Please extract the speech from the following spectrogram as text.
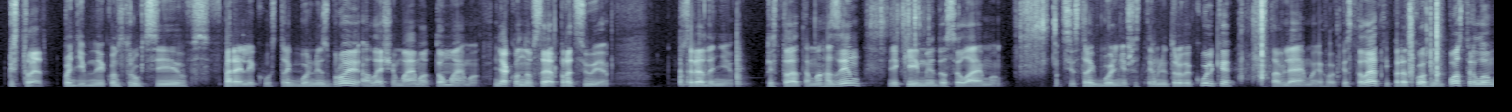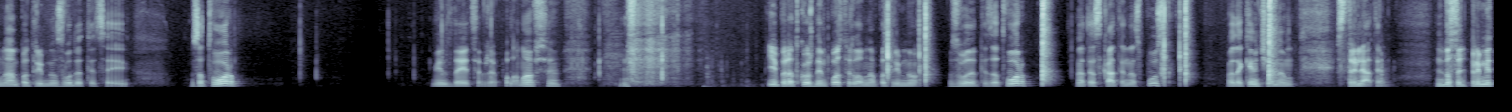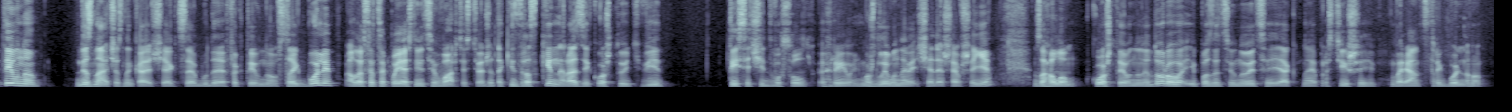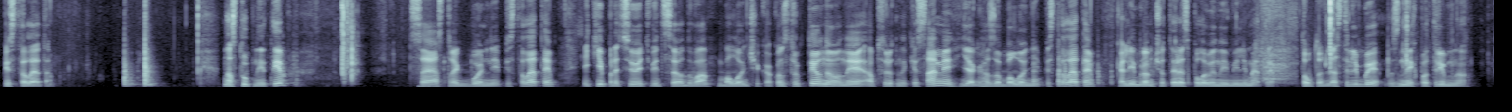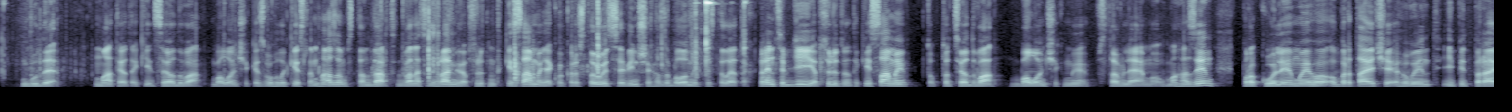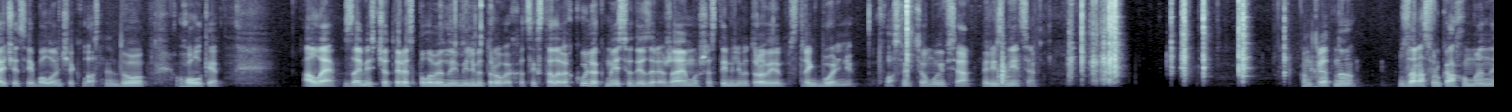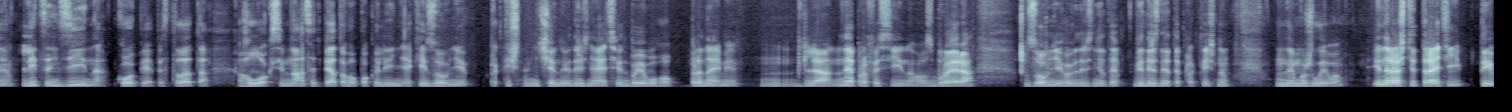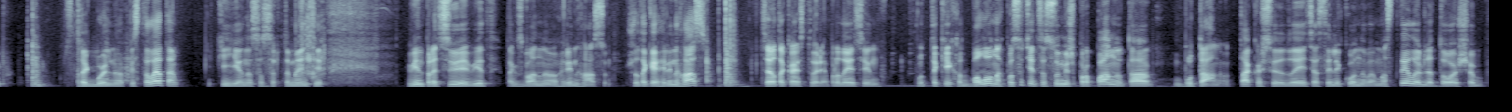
пістолет подібної конструкції в, в переліку страйкбольної зброї, але що маємо, то маємо. Як воно все працює? Всередині пістолета магазин, в який ми досилаємо ці страйкбольні 6-мм кульки, вставляємо його в пістолет, і перед кожним пострілом нам потрібно зводити цей затвор. Він, здається, вже поламався. І перед кожним пострілом нам потрібно зводити затвор, натискати на спуск, таким чином стріляти. Досить примітивно. Не знаю, чесно кажучи, як це буде ефективно в страйкболі, але все це пояснюється вартістю, адже такі зразки наразі коштують від 1200 гривень, можливо, навіть ще дешевше є. Загалом коштує воно недорого і позиціонується як найпростіший варіант страйкбольного пістолета. Наступний тип це страйкбольні пістолети, які працюють від СО2 балончика. Конструктивно вони абсолютно такі самі, як газобалонні пістолети калібром 4,5 мм. Тобто для стрільби з них потрібно буде мати отакі СО2 балончики з вуглекислим газом. Стандарт 12 грамів абсолютно такий самий, як використовується в інших газобалонних пістолетах. Принцип дії абсолютно такий самий. Тобто СО2 балончик ми вставляємо в магазин, проколюємо його, обертаючи гвинт і підпираючи цей балончик власне до голки. Але замість 4,5 мм оцих сталевих кульок ми сюди заряджаємо 6-мм страйкбольні. Власне, в цьому і вся різниця. Конкретно зараз в руках у мене ліцензійна копія пістолета Glock 17 п'ятого покоління, який зовні практично нічим не відрізняється від бойового, принаймні для непрофесійного зброяря. Зовні його відрізнити, відрізнити практично неможливо. І нарешті третій тип страйкбольного пістолета, який є у нас в асортименті, він працює від так званого грінгасу. Що таке грінгас? Це така історія. Продається він в таких от балонах. По суті, це суміш пропану та бутану. Також додається силіконове мастило для того, щоб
